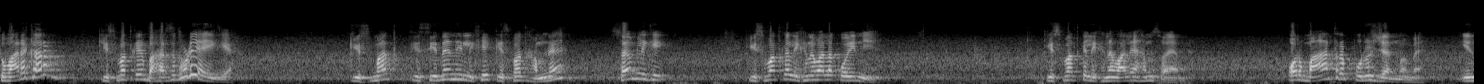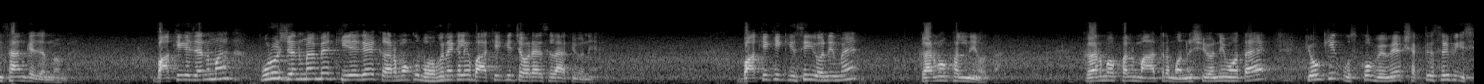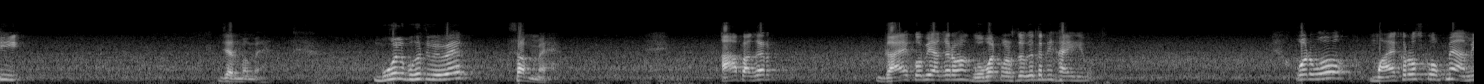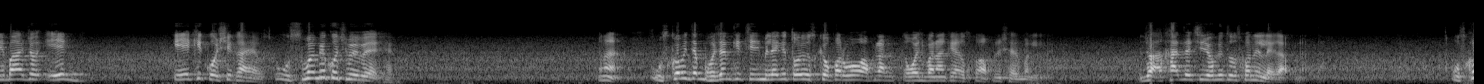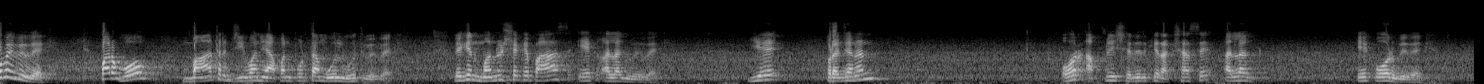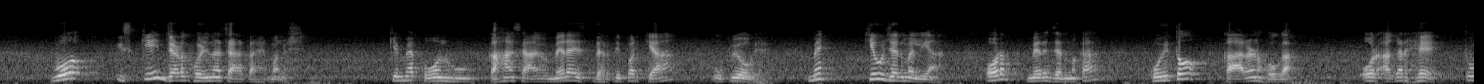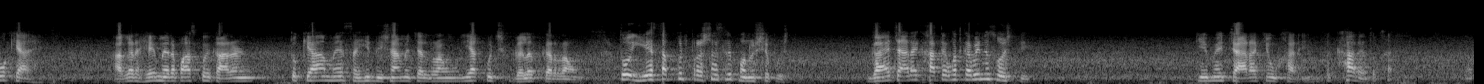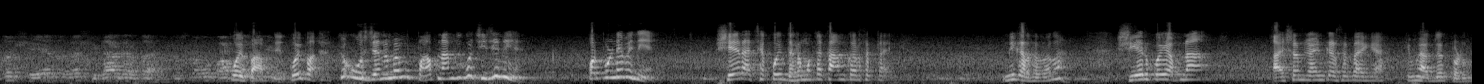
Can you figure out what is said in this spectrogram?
तुम्हारे कर्म। किस्मत कहीं बाहर से थोड़ी आई क्या? किस्मत किसी ने नहीं लिखी, किस्मत हमने स्वयं लिखी। किस्मत का लिखने वाला कोई नहीं है। किस्मत के लिखने वाले हम स्वयं हैं। और मात्र पुरुष जन्म में, इंसान के जन्म में। बाकी के जन्म, पुरुष जन्म में किए गए कर्मों को भोगने के लिए बाकी की चौरासी लाख योनि है। बाकी की किसी योनि में कर्मफल नहीं होता। कर्मफल मात्र मनुष्य योनि में होता है, क्योंकि उसको विवेक शक्ति सिर्फ़ इसी जन्म में है। मूलभूत विवेक सब में है। आप अगर गाय को भी अगर वहाँ गोबर परस दोगे तो नहीं खाएगी वो। और वो माइक्रोस्कोप में अमीबा जो एक एक ही कोशिका है, उसको उसमें भी कुछ विवेक है। ना? उसको भी जब भोजन की चीज़ मिलेगी तो ही उसके ऊपर वो अपना कवच बना के उसको अपने शरीर में ले लेगा। जो अखाद्य चीज़ होगी तो उसको नहीं लेगा अपने उसको भी विवेक है। पर वो मात्र जीवन यापन पूर्ता मूलभूत विवेक है। लेकिन मनुष्य के पास एक अलग विवेक है। ये प्रजनन और अपने शरीर की रक्षा से अलग एक और विवेक है। वो इसकी जड़ खोजना चाहता है मनुष्य कि मैं कौन हूँ, कहाँ से आया हूँ, मेरा इस धरती पर क्या उपयोग है, मैं क्यों जन्म लिया और मेरे जन्म का कोई तो कारण होगा और अगर है तो वो क्या है? अगर है मेरे पास कोई कारण तो क्या मैं सही दिशा में चल रहा हूँ या कुछ गलत कर रहा हूँ? तो ये सब कुछ प्रश्न सिर्फ़ मनुष्य पूछते गाय चारा खाते वक्त कभी नहीं सोचती कि मैं चारा क्यों खा रही हूँ? तो खा रहे तो खा रहे मतलब शेर शिकार करता है तो कोई पाप नहीं कोई पाप क्योंकि उस जन्म में पाप नाम की कोई चीज़ ही नहीं है? और पुण्य भी नहीं है। शेर अच्छा कोई धर्म का काम कर सकता है नहीं कर सकता ना? शेर कोई अपना आश्रम ज्वाइन कर सकता है क्या? कि मैं अद्वैत पढ़ू।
